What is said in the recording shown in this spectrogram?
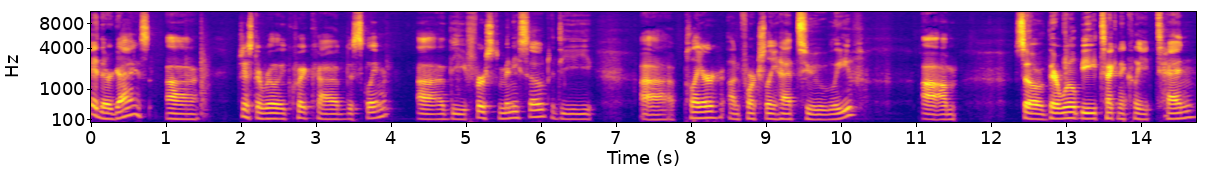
Hey there, guys. Uh, just a really quick uh, disclaimer. Uh, the first minisode, the uh, player unfortunately had to leave. Um, so there will be technically 10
